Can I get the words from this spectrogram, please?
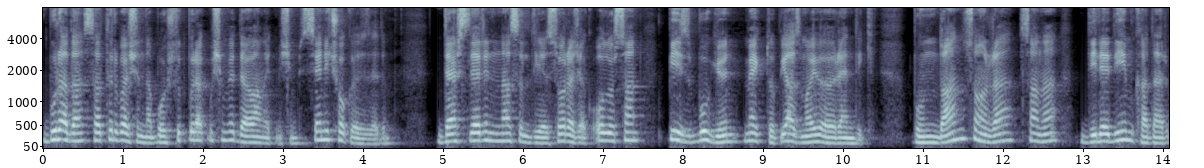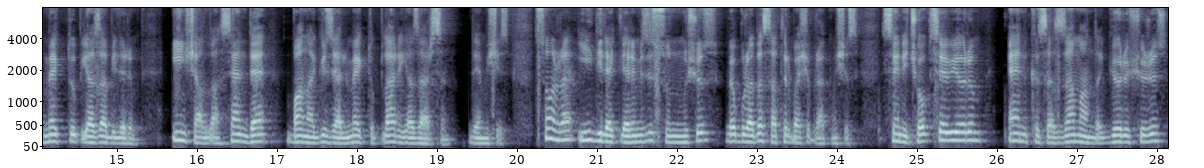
Burada satır başında boşluk bırakmışım ve devam etmişim. Seni çok özledim. Derslerin nasıl diye soracak olursan biz bugün mektup yazmayı öğrendik. Bundan sonra sana dilediğim kadar mektup yazabilirim. İnşallah sen de bana güzel mektuplar yazarsın demişiz. Sonra iyi dileklerimizi sunmuşuz ve burada satır başı bırakmışız. Seni çok seviyorum. En kısa zamanda görüşürüz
